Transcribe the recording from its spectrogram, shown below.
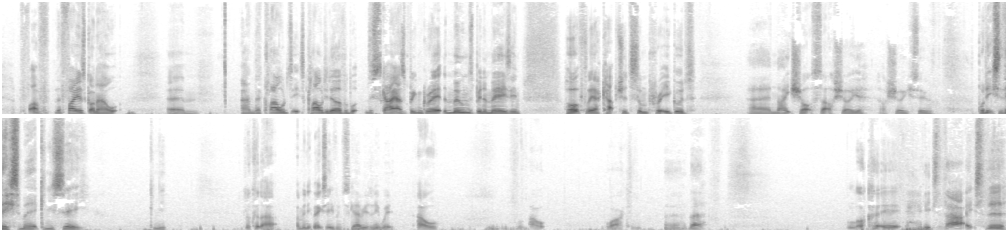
I've, the fire's gone out, um, and the clouds. It's clouded over, but the sky has been great. The moon's been amazing. Hopefully, I captured some pretty good uh, night shots that I'll show you. I'll show you soon. But it's this, mate. Can you see? Can you look at that? I mean, it makes it even scarier, doesn't it? With how, how, what I can, uh, there. Look at it. It's that. It's the.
